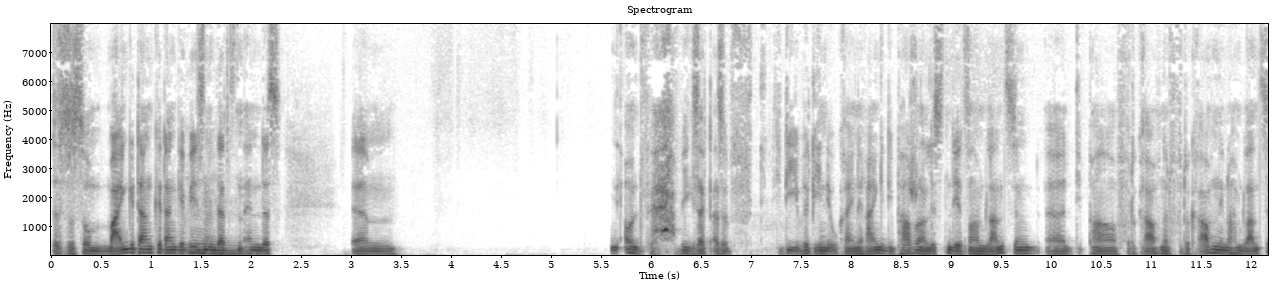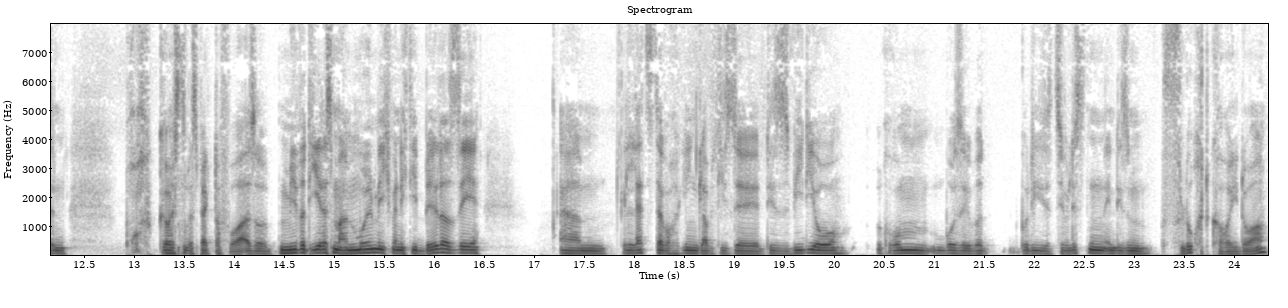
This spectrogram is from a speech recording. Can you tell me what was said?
das ist so mein Gedanke dann gewesen mhm. letzten Endes. Ähm, und wie gesagt, also die, die wirklich in die Ukraine reingehen, die paar Journalisten, die jetzt noch im Land sind, äh, die paar Fotografen und Fotografen, die noch im Land sind, boah, größten Respekt davor. Also mir wird jedes Mal mulmig, wenn ich die Bilder sehe. Ähm, letzte Woche ging, glaube ich, diese, dieses Video rum, wo sie über, wo diese Zivilisten in diesem Fluchtkorridor,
